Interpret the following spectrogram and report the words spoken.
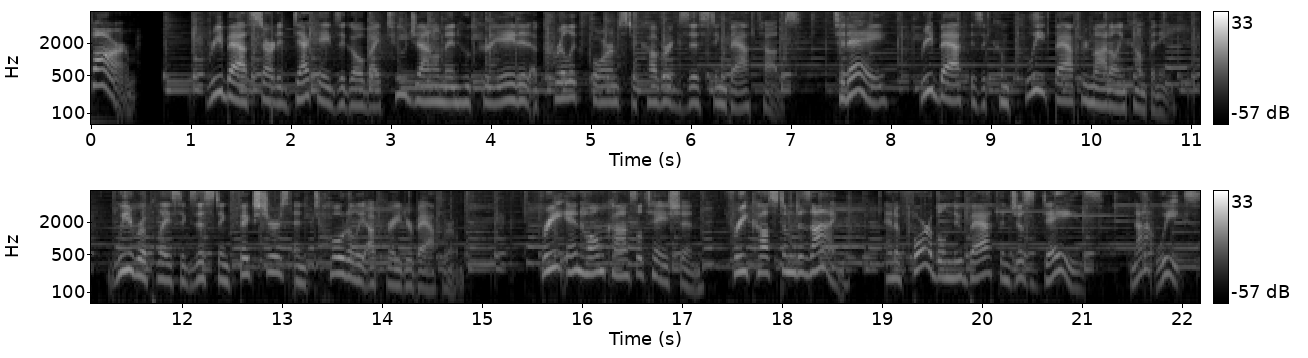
FARM. Rebath started decades ago by two gentlemen who created acrylic forms to cover existing bathtubs. Today, Rebath is a complete bath remodeling company. We replace existing fixtures and totally upgrade your bathroom. Free in home consultation, free custom design, an affordable new bath in just days, not weeks.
